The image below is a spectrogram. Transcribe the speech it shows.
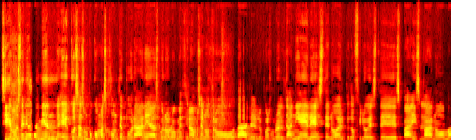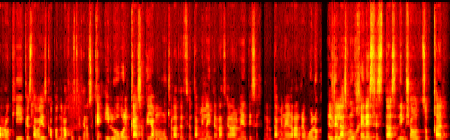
Sí, hemos tenido también eh, cosas un poco más contemporáneas, bueno, lo mencionábamos en otro, tal, por ejemplo, el Daniel este, ¿no? El pedófilo este mm. hispano, marroquí, que estaba ahí escapando de la justicia, no sé qué, y luego el caso que llamó mucho la atención también internacionalmente y se generó también el gran revuelo, el de las mujeres estas, Lim Shaun eh,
